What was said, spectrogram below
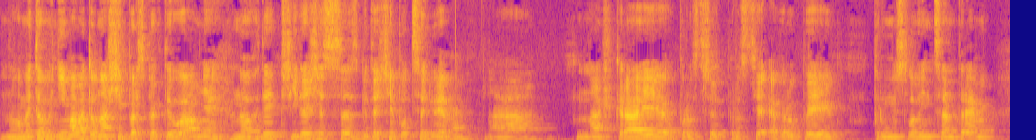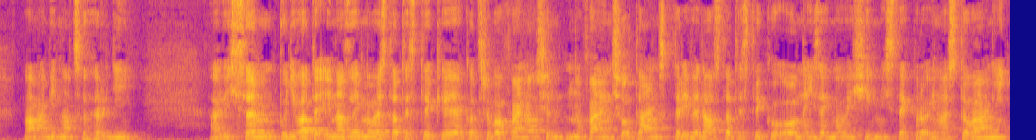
No, my to vnímáme tou naší perspektivu a mně mnohdy přijde, že se zbytečně podceňujeme. A náš kraj je uprostřed prostě Evropy průmyslovým centrem, máme být na co hrdí. A když se podíváte i na zajímavé statistiky, jako třeba Financial Times, který vydal statistiku o nejzajímavějších místech pro investování,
